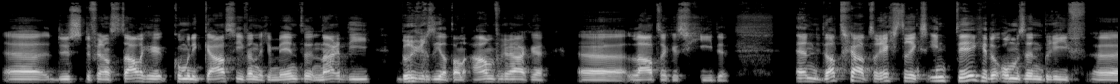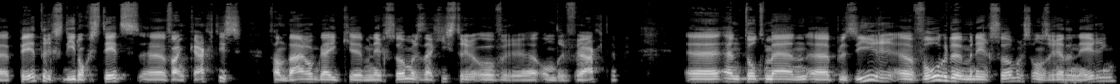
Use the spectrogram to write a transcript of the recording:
uh, dus de Franstalige communicatie van de gemeente naar die burgers die dat dan aanvragen laten geschieden. En dat gaat rechtstreeks in tegen de omzendbrief uh, Peters, die nog steeds van kracht is. Vandaar ook dat ik meneer Somers daar gisteren over ondervraagd heb. en tot mijn plezier volgde meneer Somers onze redenering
